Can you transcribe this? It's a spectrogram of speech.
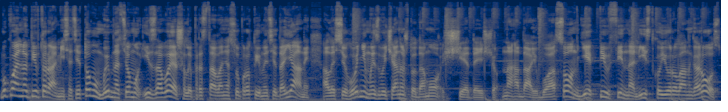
Буквально півтора місяці тому ми б на цьому і завершили представлення супротивниці Даяни. Але сьогодні ми, звичайно ж, додамо ще дещо. Нагадаю, Буасон є півфіналісткою Ролан Гарос.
